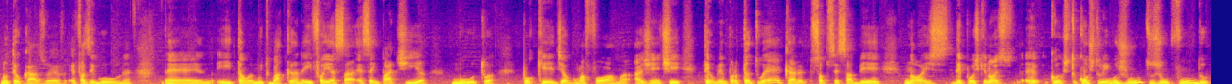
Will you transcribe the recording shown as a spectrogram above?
no teu caso é, é fazer gol, né? É, então é muito bacana. E foi essa, essa empatia mútua, porque de alguma forma a gente tem o mesmo pro- tanto é, cara, só para você saber, nós depois que nós é, constru- construímos juntos um fundo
